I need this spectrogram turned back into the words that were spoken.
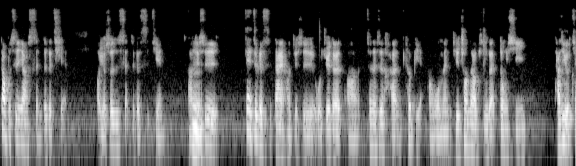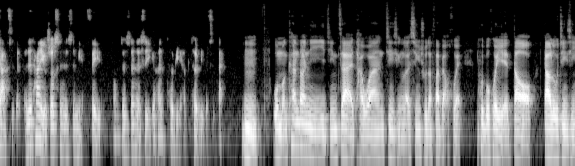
倒不是要省这个钱，哦，有时候是省这个时间，啊，就是在这个时代哈，就是我觉得啊，真的是很特别啊，我们其实创造出的东西它是有价值的，可是它有时候甚至是免费的，哦，这真的是一个很特别很特别的时代。嗯，我们看到你已经在台湾进行了新书的发表会。会不会也到大陆进行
